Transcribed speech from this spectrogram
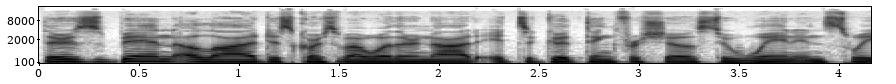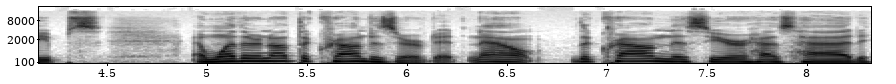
There's been a lot of discourse about whether or not it's a good thing for shows to win in sweeps and whether or not The Crown deserved it. Now, The Crown this year has had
